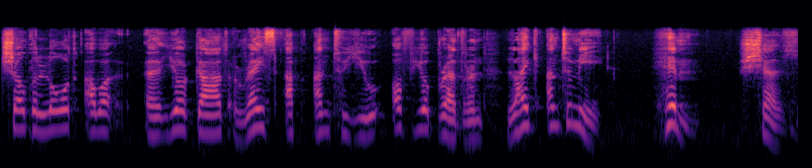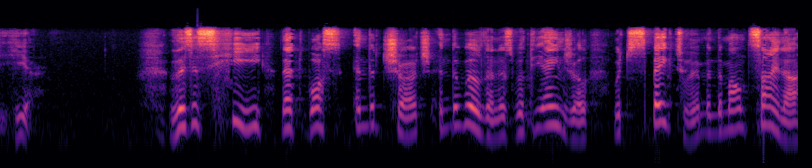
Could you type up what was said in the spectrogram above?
shall the Lord our uh, your God raise up unto you of your brethren like unto me, him shall ye hear. This is he that was in the church in the wilderness with the angel which spake to him in the Mount Sinai,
